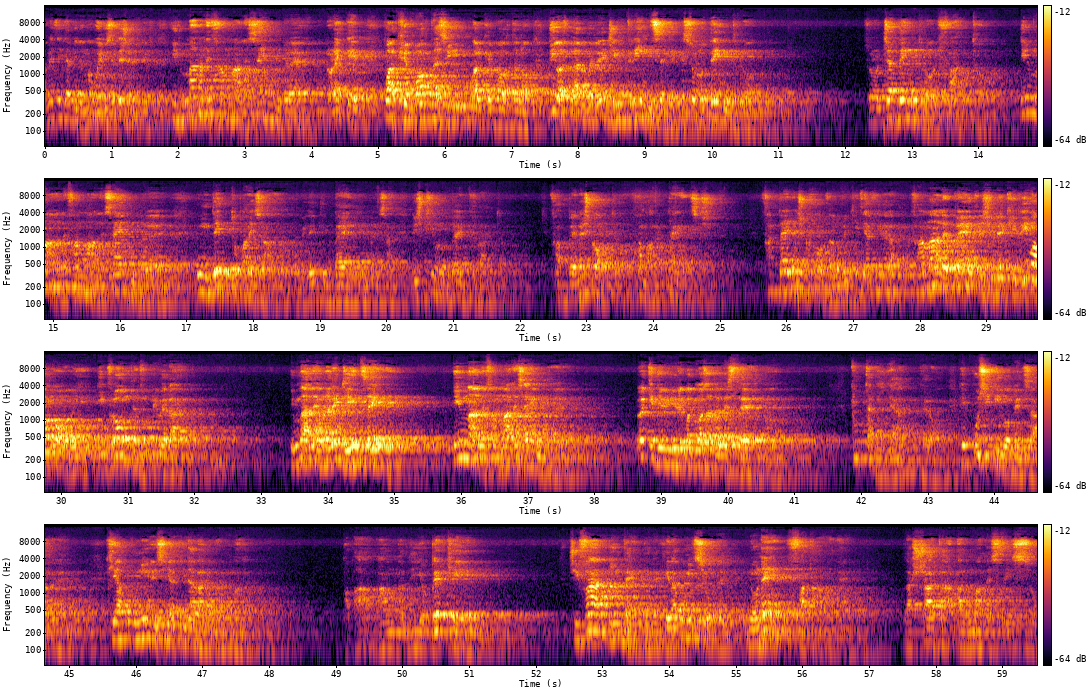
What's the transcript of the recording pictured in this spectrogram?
Avete capito? Ma voi vi siete certi? Il male fa male sempre. Non è che qualche volta sì, qualche volta no. Dio ha dato delle leggi intrinseche che sono dentro. Sono già dentro il fatto. Il male fa male sempre. Un detto paesano, come detti belli paesani, descrivono bene il fatto. Fa bene scortalo, fa male pensaci. Fa bene perché ti arriverà. Fa male pensaci perché prima o poi in fronte ti arriverà. Il male è una legge in sé. Il male fa male sempre. Non è che devi dire qualcosa dall'esterno. Tuttavia, però, è positivo pensare che a punire sia chi dà la norma. Papà, mamma, Dio, perché ci fa intendere che la punizione non è fatale, lasciata al male stesso,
